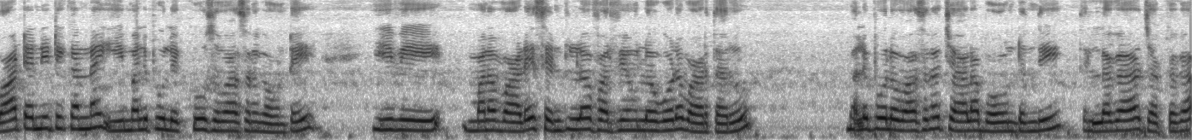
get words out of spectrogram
వాటన్నిటికన్నా ఈ మల్లెపూలు ఎక్కువ సువాసనగా ఉంటాయి. ఇవి మనం వాడే సెంట్లో పర్ఫ్యూమ్లో కూడా వాడతారు. మల్లెపూల వాసన చాలా బాగుంటుంది. తెల్లగా చక్కగా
